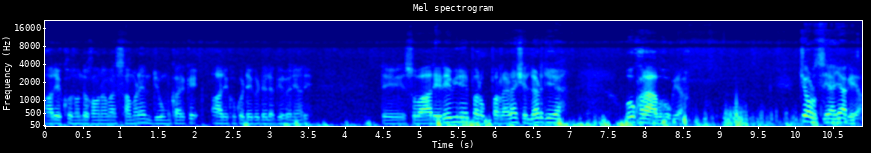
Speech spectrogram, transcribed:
ਆ ਦੇਖੋ ਤੁਹਾਨੂੰ ਦਿਖਾਉਣਾ ਮੈਂ ਸਾਹਮਣੇ ਜ਼ੂਮ ਕਰਕੇ ਆ ਦੇਖੋ ਕਿੱਡੇ ਕਿੱਡੇ ਲੱਗੇ ਹੋਏ ਨੇ ਆਦੇ ਤੇ ਸਵਾਦ ਇਹਦੇ ਵੀ ਨੇ, ਪਰ ਉੱਪਰਲਾ ਜਿਹੜਾ ਛਿੱਲੜ ਜਿਹਾ, ਉਹ ਖਰਾਬ ਹੋ ਗਿਆ। ਝੁਲਸਿਆ ਜਾ ਗਿਆ।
